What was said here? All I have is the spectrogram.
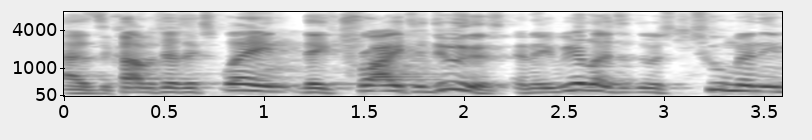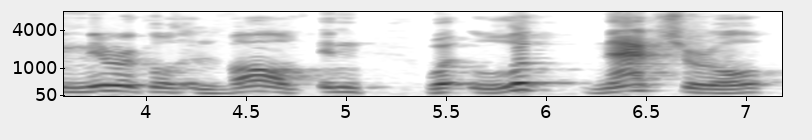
as the commentators explain, they tried to do this, and they realized that there was too many miracles involved in what looked natural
